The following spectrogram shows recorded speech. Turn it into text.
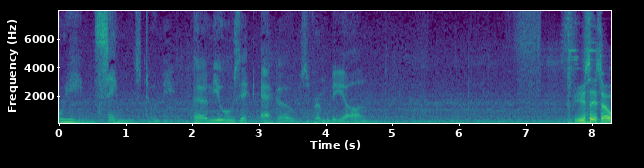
Queen sings to me. Her music echoes from beyond. You say so.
